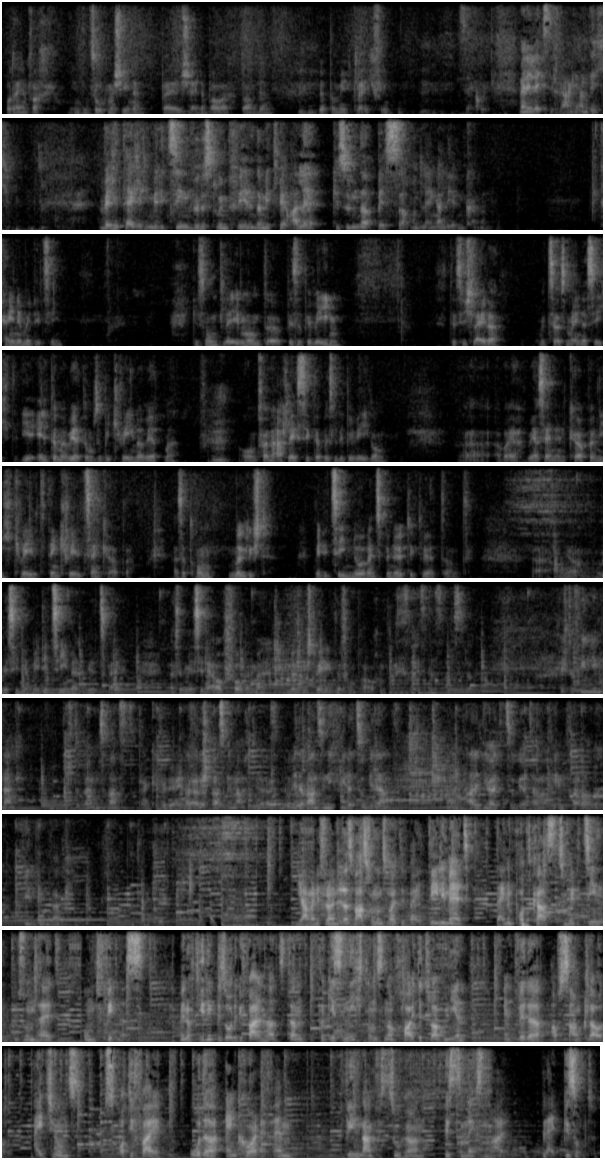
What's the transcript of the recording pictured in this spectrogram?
oder einfach in den Suchmaschinen bei Scheiderbauer Dornbirn mhm. wird man mich gleich finden. Mhm. Sehr cool. Meine letzte Frage an dich. Welche tägliche Medizin würdest du empfehlen, damit wir alle gesünder, besser und länger leben können? Keine Medizin. Gesund leben und äh, ein bisschen bewegen das ist leider aus meiner Sicht, je älter man wird, umso bequemer wird man mhm. und vernachlässigt ein bisschen die Bewegung. Äh, aber wer seinen Körper nicht quält, den quält sein Körper. Also darum möglichst Medizin nur, wenn es benötigt wird. Und äh, ja, wir sind ja Mediziner, wir zwei. Also wir sind ja auch froh, wenn wir möglichst wenig davon brauchen. So ist das, absolut. Christoph, vielen lieben Dank dass du bei uns warst. Danke für die Einladung. Hat viel Spaß gemacht. Ja, wieder wahnsinnig viel dazu gelernt. Und alle, die heute zugehört haben, auf jeden Fall auch. Vielen lieben Dank. Danke. Ja, meine Freunde, das war's von uns heute bei DailyMed, deinem Podcast zu Medizin, Gesundheit und Fitness. Wenn auch dir die Episode gefallen hat, dann vergiss nicht, uns noch heute zu abonnieren, entweder auf Soundcloud, iTunes, Spotify oder Anchor FM. Vielen Dank fürs Zuhören. Bis zum nächsten Mal. Bleibt gesund.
